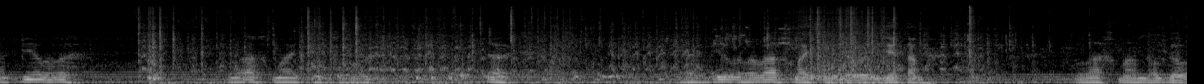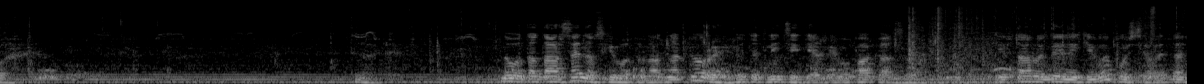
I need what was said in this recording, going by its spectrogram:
от белого лохматенького. Так, от белого лохматенького, где там лохмоногого? Так. Ну вот от Арсеновский, вот он одноперый, этот летит, я же его показывал. И второй беленький выпустил, это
